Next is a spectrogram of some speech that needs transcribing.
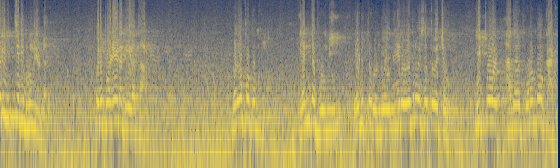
എനിക്ക് ഇച്ചിരി ഭൂമിയുണ്ട്. ഒരു പുഴയുടെ തീരത്താണ്. വെള്ളപ്പൊക്കം വന്നു. എന്റെ ഭൂമി എടുത്തു കൊണ്ടുപോയി നേരെ എതിർവശത്ത് വെച്ചു. ഇപ്പോൾ അത് പുറമ്പോക്കാണ്.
